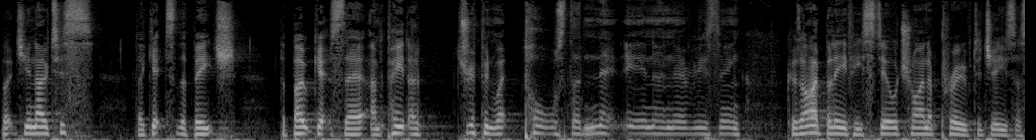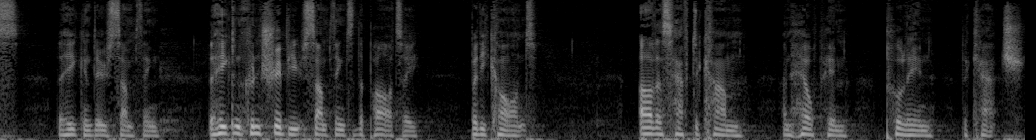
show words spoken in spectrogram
But do you notice? They get to the beach, the boat gets there, and Peter, dripping wet, pulls the net in and everything. Because I believe he's still trying to prove to Jesus that he can do something, that he can contribute something to the party, but he can't. Others have to come and help him pull in the catch.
